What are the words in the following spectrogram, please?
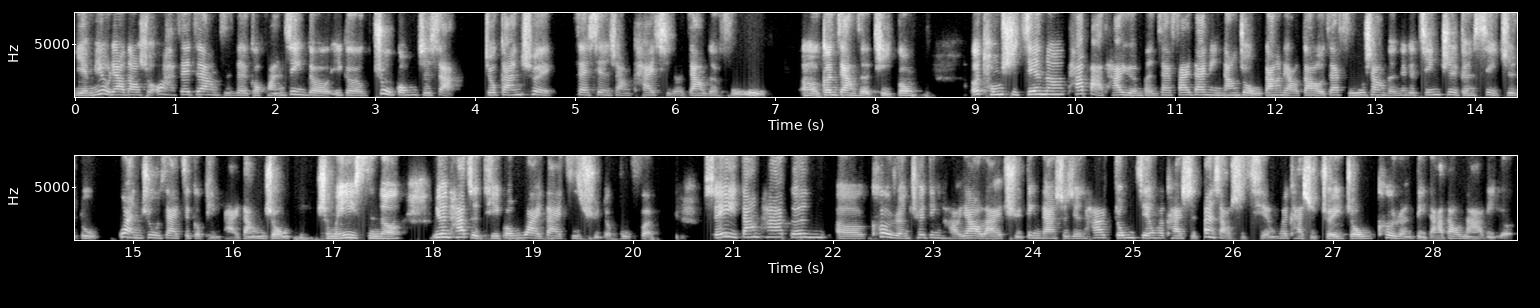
也没有料到说，哇，在这样子的一个环境的一个助攻之下，就干脆在线上开启了这样的服务，呃，跟这样子的提供。而同时间呢，他把他原本在 fine dining 当中，我们刚刚聊到了在服务上的那个精致跟细致度，灌注在这个品牌当中，什么意思呢？因为他只提供外带自取的部分，所以当他跟呃客人确定好要来取订单时间，他中间会开始半小时前会开始追踪客人抵达到哪里了，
